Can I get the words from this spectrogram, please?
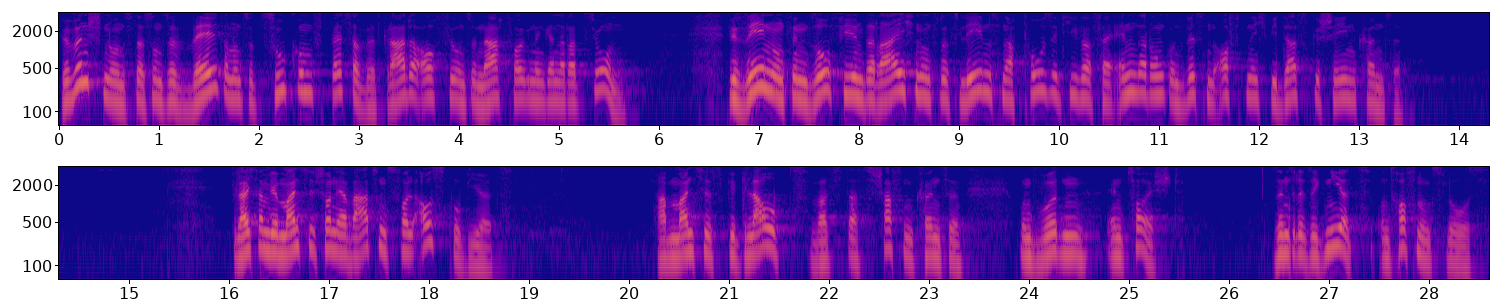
Wir wünschen uns, dass unsere Welt und unsere Zukunft besser wird, gerade auch für unsere nachfolgenden Generationen. Wir sehen uns in so vielen Bereichen unseres Lebens nach positiver Veränderung und wissen oft nicht, wie das geschehen könnte. Vielleicht haben wir manches schon erwartungsvoll ausprobiert, haben manches geglaubt, was das schaffen könnte und wurden enttäuscht, sind resigniert und hoffnungslos,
